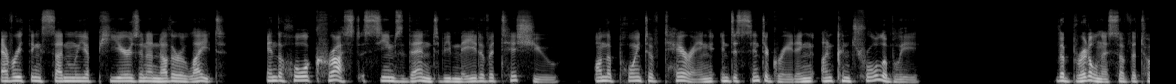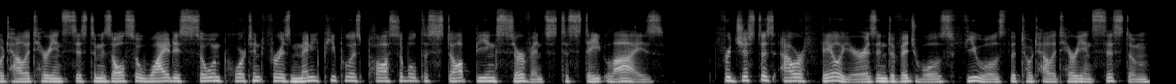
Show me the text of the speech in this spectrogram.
everything suddenly appears in another light, and the whole crust seems then to be made of a tissue, on the point of tearing and disintegrating uncontrollably. The brittleness of the totalitarian system is also why it is so important for as many people as possible to stop being servants to state lies. For just as our failure as individuals fuels the totalitarian system,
